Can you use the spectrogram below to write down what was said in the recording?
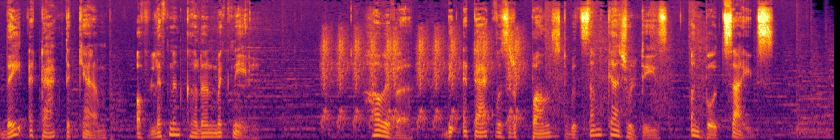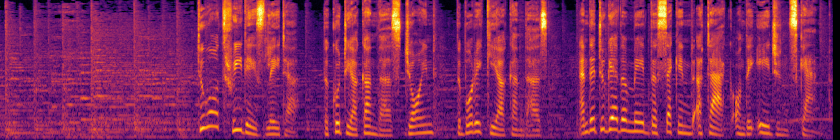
they attacked the camp of Lieutenant Colonel McNeill. However, the attack was repulsed with some casualties on both sides. Two or three days later, the Kutia Kandhas joined the Borikia Kandhas and they together made the second attack on the agent's camp.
